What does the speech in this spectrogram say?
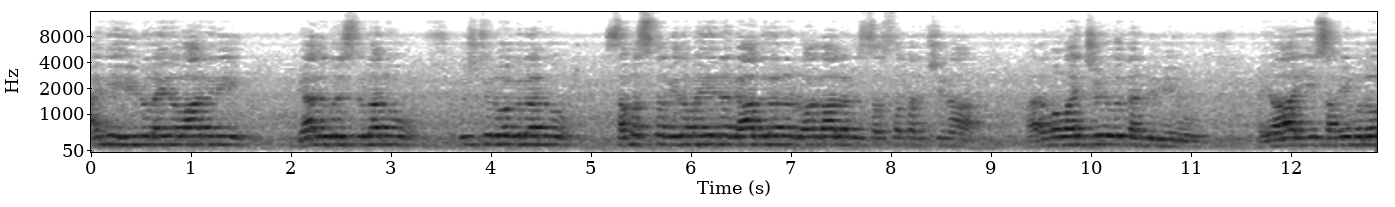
అన్యహీనులైన వారిని వ్యాధిగ్రస్తులను కుష్టి రోగులను సమస్త విధమైన వ్యాధులను రోగాలను స్వస్థపరిచిన పరమ వైద్యుడు తండ్రి మీరు అయా ఈ సమయంలో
